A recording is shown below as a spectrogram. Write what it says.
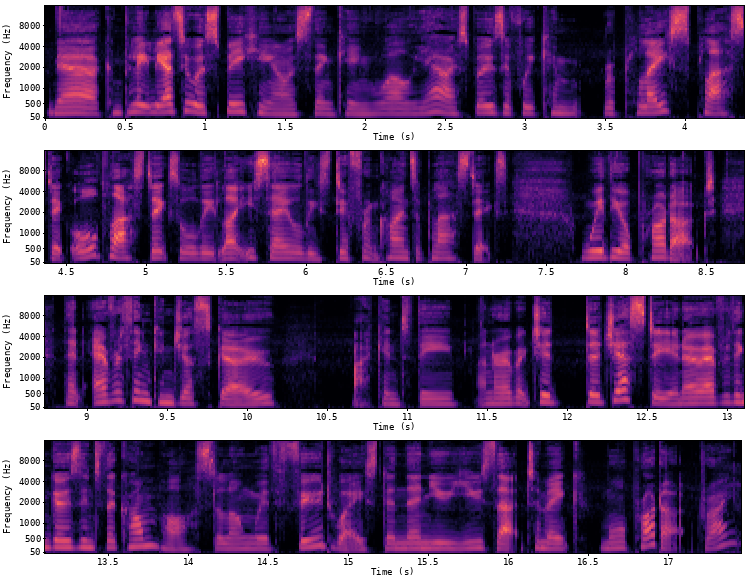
Yeah, completely. As you were speaking, I was thinking, well, yeah, I suppose if we can replace plastic, all plastics, all the, like you say, all these different kinds of plastics with your product, then everything can just go back into the anaerobic digester. You know, everything goes into the compost along with food waste, and then you use that to make more product, right?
